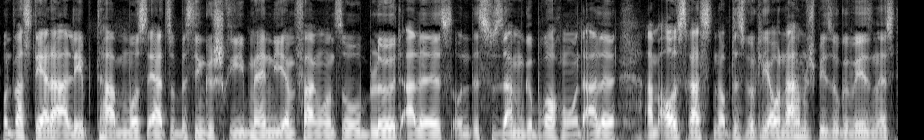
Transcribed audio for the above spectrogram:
Und was der da erlebt haben muss, er hat so ein bisschen geschrieben, Handyempfang und so, blöd alles und ist zusammengebrochen und alle am Ausrasten. Ob das wirklich auch nach dem Spiel so gewesen ist,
